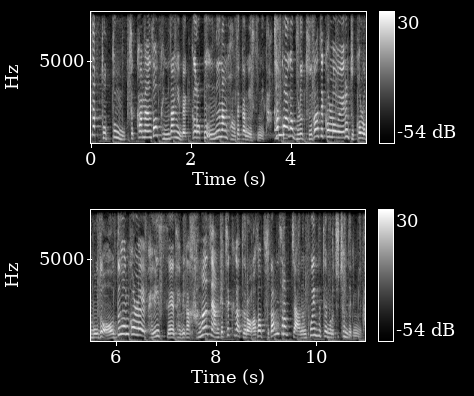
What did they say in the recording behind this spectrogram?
짝 도톰 묵직하면서 굉장히 매끄럽고 은은한 광택감이 있습니다. 차콜과 블루 두 가지 colorway로 두 컬러 모두 어두운 컬러의 베이스에 대비가 강하지 않게 체크가 들어가서 부담스럽지 않은 포인트템으로 추천드립니다.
